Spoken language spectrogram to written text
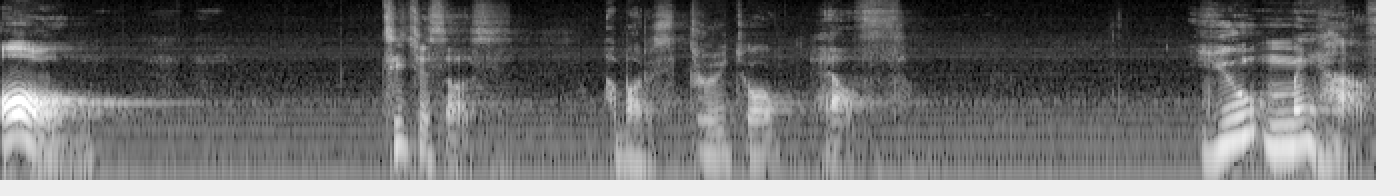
all, teaches us about spiritual health. You may have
